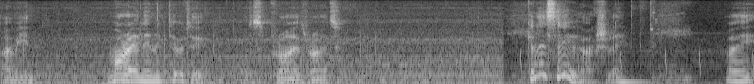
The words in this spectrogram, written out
I mean. More alien activity. What a surprise, right? Can I save, actually? I,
